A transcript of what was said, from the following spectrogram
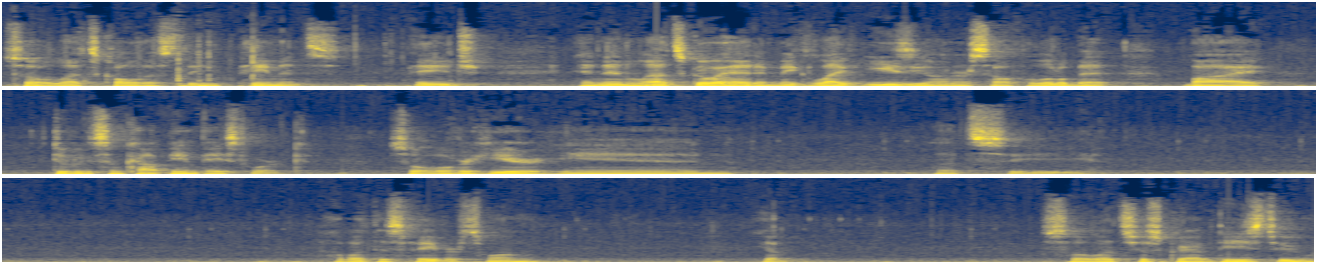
So let's call this the payments page. And then let's go ahead and make life easy on ourselves a little bit by doing some copy and paste work. So over here in, let's see, how about this favorites one? So let's just grab these two,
